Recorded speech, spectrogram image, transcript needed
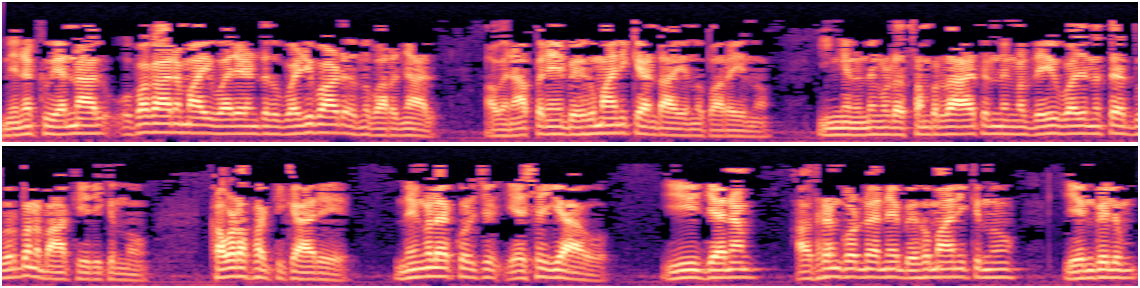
നിനക്ക് എന്നാൽ ഉപകാരമായി വരേണ്ടത് വഴിപാട് എന്ന് പറഞ്ഞാൽ അവൻ അപ്പനെ ബഹുമാനിക്കേണ്ട എന്ന് പറയുന്നു. ഇങ്ങനെ നിങ്ങളുടെ സമ്പ്രദായത്തിൽ നിങ്ങൾ ദൈവവചനത്തെ ദുർബലമാക്കിയിരിക്കുന്നു. കവടഭക്തിക്കാരെ നിങ്ങളെക്കുറിച്ച് യശയ്യാവോ ഈ ജനം അധരം കൊണ്ട് എന്നെ ബഹുമാനിക്കുന്നു എങ്കിലും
